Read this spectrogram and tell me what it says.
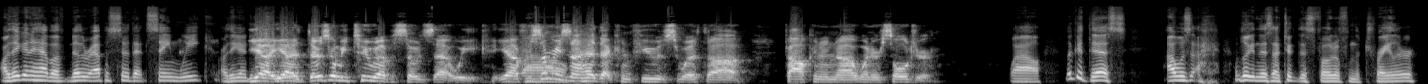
Are they going to have another episode that same week? Are they going to? Yeah, yeah. There's going to be two episodes that week. Yeah, for wow. some reason I had that confused with uh, Falcon and uh, Winter Soldier. Wow, look at this. I was I'm looking at this. I took this photo from the trailer,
